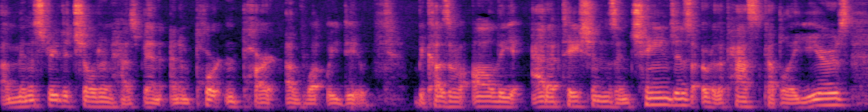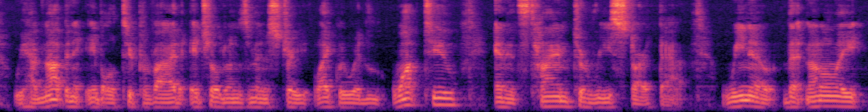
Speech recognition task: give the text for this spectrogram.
a ministry to children has been an important part of what we do because of all the adaptations and changes over the past couple of years, we have not been able to provide a children's ministry like we would want to, and it's time to restart that. We know that not only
